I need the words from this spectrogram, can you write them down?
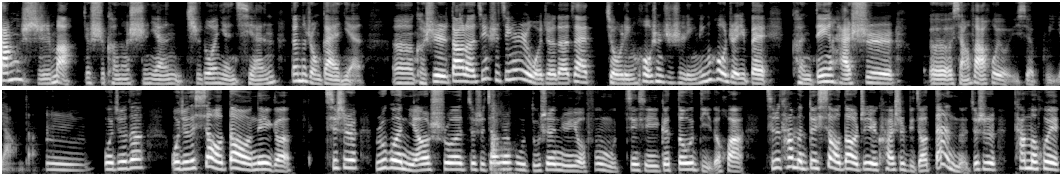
当时嘛，就是可能十年十多年前的那种概念，嗯，可是到了今时今日，我觉得在九零后甚至是零零后这一辈，肯定还是呃想法会有一些不一样的。嗯，我觉得，我觉得孝道那个，其实如果你要说就是江浙沪独生女有父母进行一个兜底的话。其实他们对孝道这一块是比较淡的，就是他们会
